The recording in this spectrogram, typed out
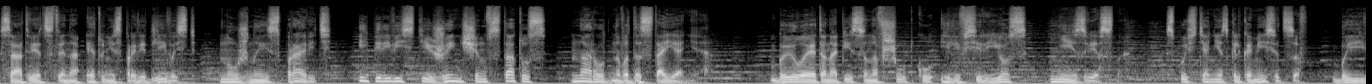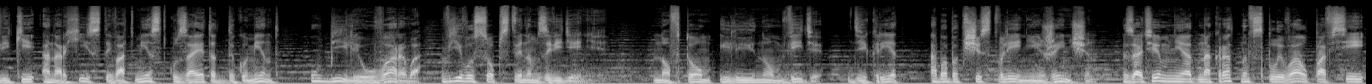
Соответственно, эту несправедливость нужно исправить и перевести женщин в статус народного достояния. Было это написано в шутку или всерьез, неизвестно. Спустя несколько месяцев боевики-анархисты в отместку за этот документ убили Уварова в его собственном заведении. Но в том или ином виде декрет об обобществлении женщин затем неоднократно всплывал по всей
